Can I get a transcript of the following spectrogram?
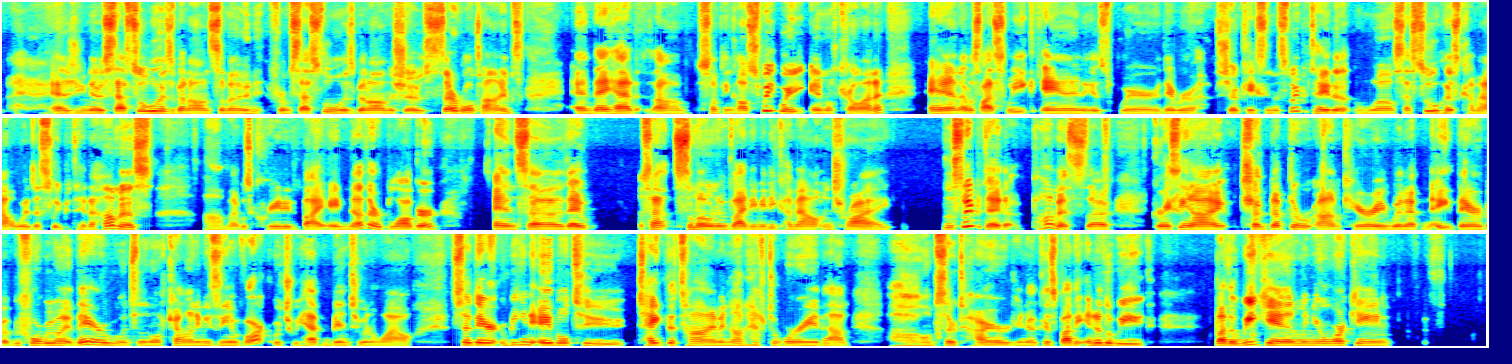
as you know, Sassool has been on. Simone from Sassool has been on the show several times, and they had um, something called Sweet Week in North Carolina, and that was last week and it's where they were showcasing the sweet potato. Well sassool has come out with a sweet potato hummus um, that was created by another blogger and so they simone invited me to come out and try the sweet potato hummus so gracie and i chugged up the um, carry went up and ate there but before we went there we went to the north carolina museum of art which we haven't been to in a while so they're being able to take the time and not have to worry about oh, I'm so tired, you know, because by the end of the week, by the weekend, when you're working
